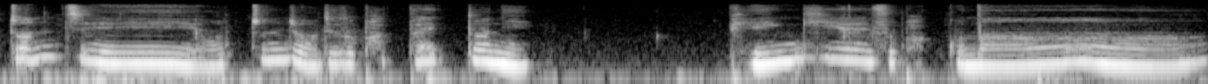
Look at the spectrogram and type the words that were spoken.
어쩐지, 어쩐지 어디서 봤다 했더니 비행기에서 봤구나.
